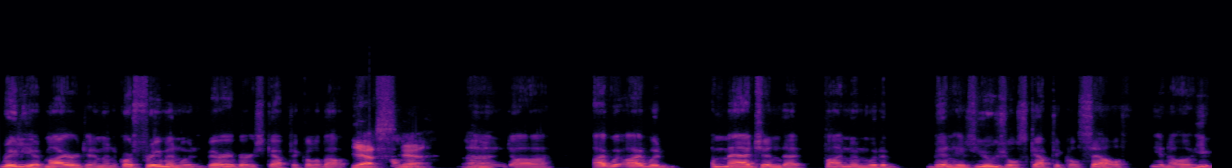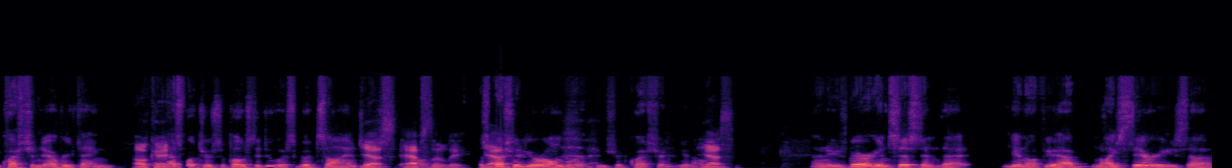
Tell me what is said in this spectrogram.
really admired him. And of course, Freeman was very very skeptical about. Yes. yeah. Uh-huh. And uh, I would I would imagine that Feynman would have been his usual skeptical self. You know, he questioned everything Okay. And that's what you're supposed to do as a good scientist. Yes, absolutely. Know? Especially yeah. your own work, you should question, you know. Yes. And he's very insistent that, you know, if you have nice theories, uh,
